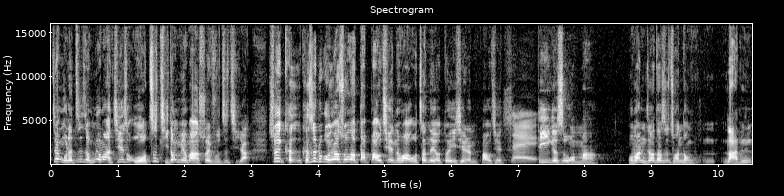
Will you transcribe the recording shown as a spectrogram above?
这样我的职责没有办法接受，我自己都没有办法说服自己啊。所以可可是如果要说到道抱歉的话，我真的有对一些人抱歉。谁？第一个是我妈。我妈，你知道她是传统蓝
